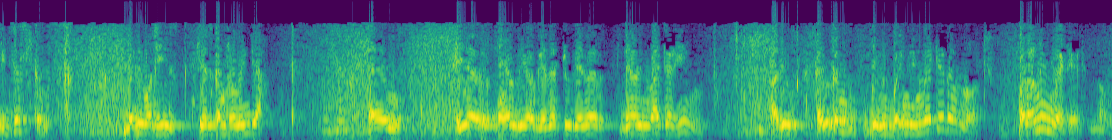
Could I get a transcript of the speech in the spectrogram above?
it just comes. That is what he is. He has come from India. Mm-hmm. And here all we have gathered together, they have invited him. Are you, have you come, been being invited or not? Or uninvited? No.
